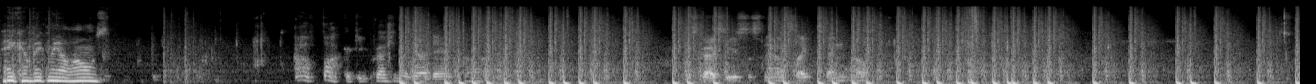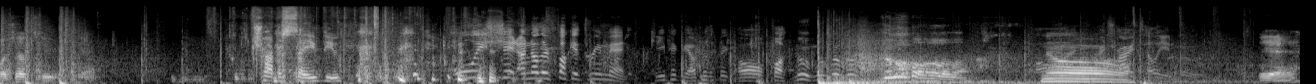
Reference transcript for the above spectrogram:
Hey, come pick me up, Holmes. Oh fuck, I keep crashing my goddamn car. This guy's useless now, it's like 10 health. Watch out too, yeah. Try to save you. Holy shit! Another fucking three men. Can you pick me up really quick? Oh fuck! Move, move, move, move. Oh, Oh, No. I, I try to tell you to move. yeah.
